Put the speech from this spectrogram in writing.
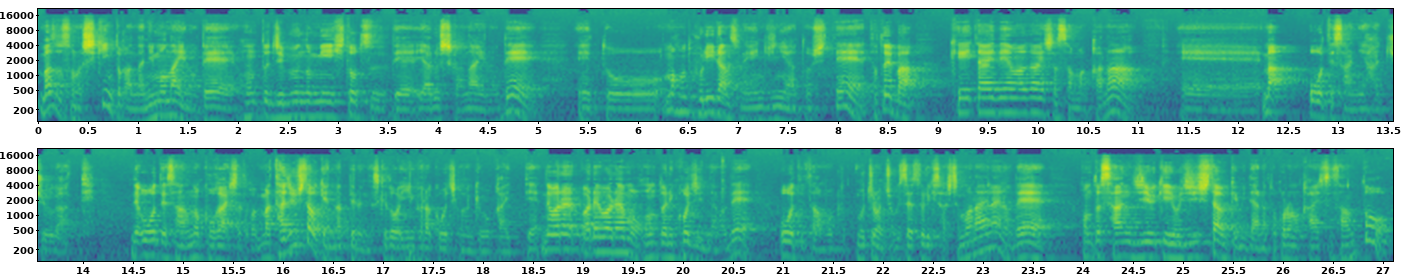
あ、まずその資金とか何もないので本当自分の身一つでやるしかないので、えっとまあ、本当フリーランスのエンジニアとして例えば携帯電話会社様から、えーまあ、大手さんに発注があってで大手さんの子会社とか、まあ、多重下請けになってるんですけどインフラ構築の業界って。で我々はもう本当に個人なので大手とはももちろん直接取引させてもらえないので本当に3次請け4次下請けみたいなところの会社さんと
